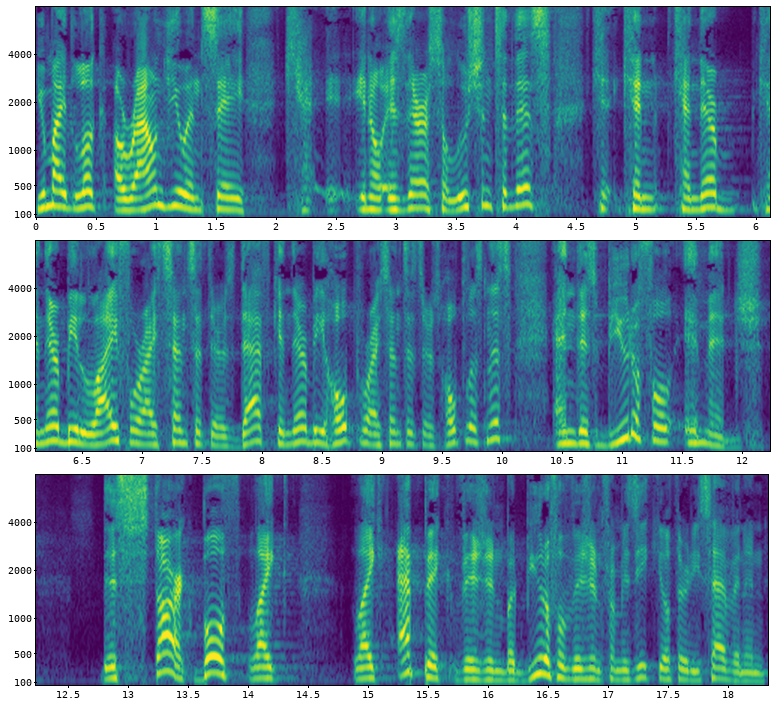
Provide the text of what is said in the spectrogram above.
You might look around you and say, you know, is there a solution to this? Can, can, can, there, can there be life where I sense that there's death? Can there be hope where I sense that there's hopelessness? And this beautiful image, this stark, both like, like epic vision, but beautiful vision from Ezekiel 37 and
